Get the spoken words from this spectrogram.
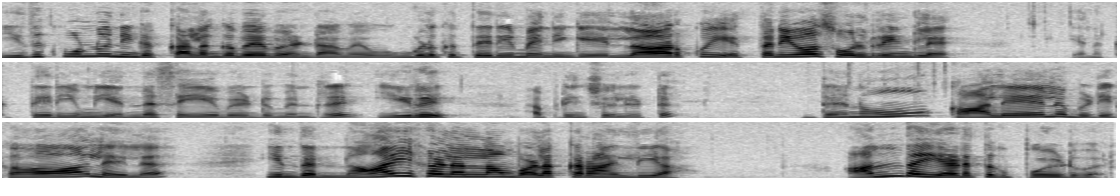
இதுக்கு ஒன்றும் நீங்கள் கலங்கவே வேண்டாமே. உங்களுக்கு தெரியுமே நீங்கள் எல்லாருக்கும் எத்தனையோ சொல்கிறீங்களே எனக்கு தெரியும் என்ன செய்ய வேண்டும் என்று இரு அப்படின்னு சொல்லிட்டு தினம் காலையில் விடிகாலையில் இந்த நாய்களெல்லாம் வளர்க்குறான் இல்லையா? அந்த இடத்துக்கு போயிடுவார்.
